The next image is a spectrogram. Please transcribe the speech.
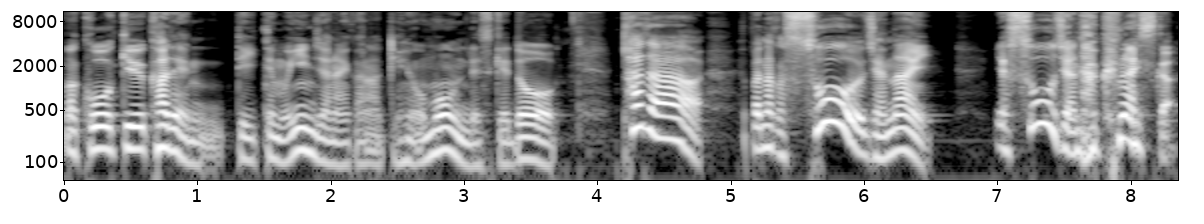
ま高級家電って言ってもいいんじゃないかなっていうふうに思うんですけどただやっぱなんかそうじゃないいや、そうじゃなくないですか？やっ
